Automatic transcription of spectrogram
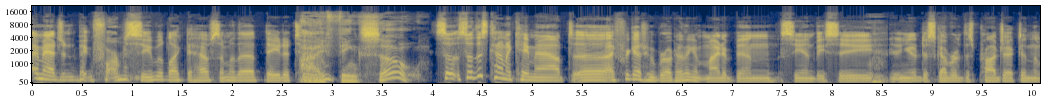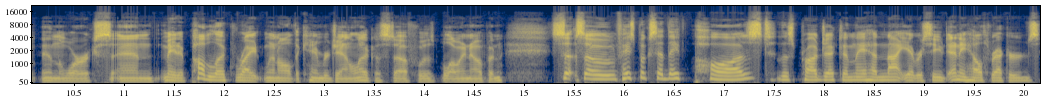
I imagine big pharmacy would like to have some of that data too. I think so. So, so this kind of came out. Uh, I forget who broke. it. I think it might have been CNBC. You know, discovered this project in the in the works and made it public right when all the Cambridge Analytica stuff was blowing open. So, so Facebook said they've paused this project and they had not yet received any health records.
